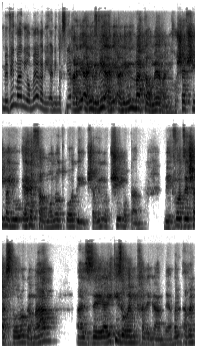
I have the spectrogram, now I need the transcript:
מבין מה אני אומר? אני, אני מצליח... אני, אני, מבין, אני, אני מבין מה אתה אומר, ואני חושב שאם היו אלף ארמונות הודיים שהיו נוטשים אותם בעקבות זה שהאסטרולוג אמר, אז uh, הייתי זורם איתך לגמרי, אבל, אבל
